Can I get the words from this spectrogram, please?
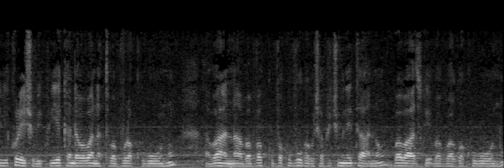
ibikoresho bikwiye kandi aba bana tubavura ku buntu abana bava kuva kuvuka gushaka kuri cumi n'itanu babazwe bavagwa ku buntu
